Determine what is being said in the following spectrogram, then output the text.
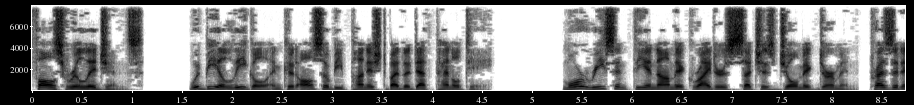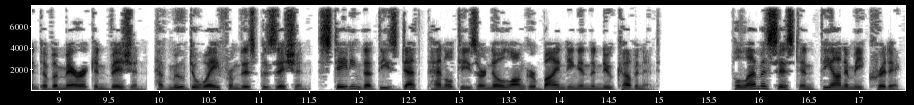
false religions would be illegal and could also be punished by the death penalty. More recent theonomic writers such as Joel McDurmon, president of American Vision, have moved away from this position, stating that these death penalties are no longer binding in the New Covenant. Polemicist and theonomy critic,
